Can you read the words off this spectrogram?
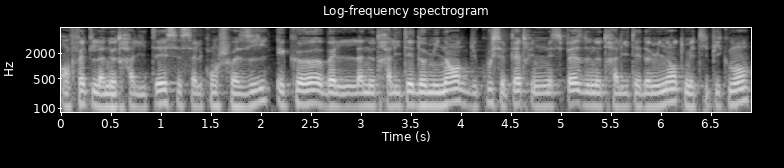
en fait, la neutralité, c'est celle qu'on choisit. Et que ben, la neutralité dominante, du coup, c'est peut-être une espèce de neutralité dominante. Mais typiquement,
